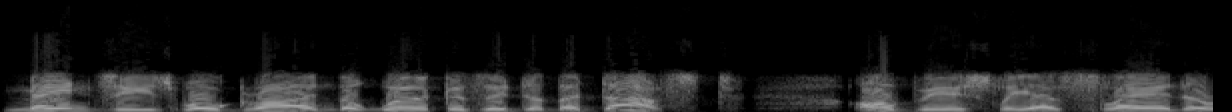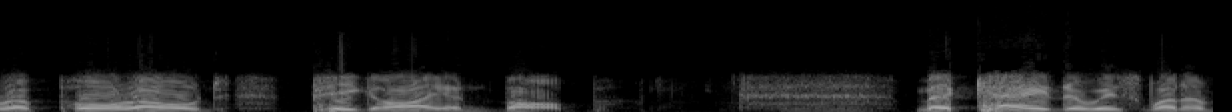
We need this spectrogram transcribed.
Menzies will grind the workers into the dust. Obviously a slander of poor old Pig Iron Bob. McCann is one of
